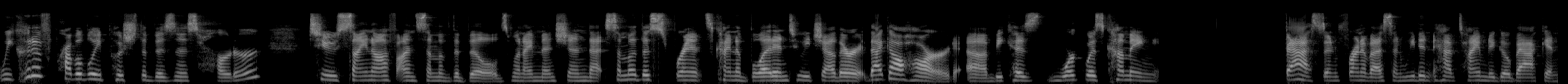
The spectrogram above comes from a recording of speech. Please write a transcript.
we could have probably pushed the business harder to sign off on some of the builds. When I mentioned that some of the sprints kind of bled into each other, that got hard uh, because work was coming fast in front of us and we didn't have time to go back and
